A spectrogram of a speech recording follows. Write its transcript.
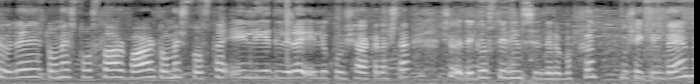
şöyle domestoslar var. Domestos'ta 57 lira 50 kuruş arkadaşlar. Şöyle de göstereyim sizlere bakın. Bu şekilde.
